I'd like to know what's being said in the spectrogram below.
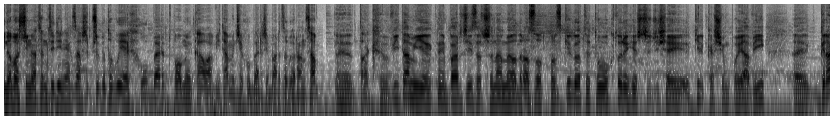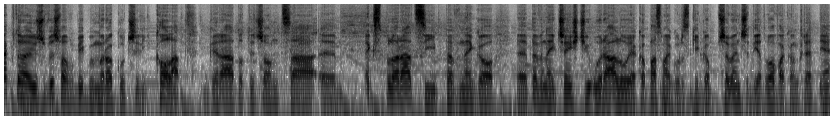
I nowości na ten tydzień jak zawsze przygotowuje Hubert Pomykała. Witamy Cię Hubercie bardzo gorąco. E, Tak, witam i jak najbardziej zaczynamy od razu od polskiego tytułu, których jeszcze dzisiaj kilka się pojawi. E, Gra, która już wyszła w ubiegłym roku, czyli Kolat. Gra dotycząca e, eksploracji pewnego, e, pewnej części Uralu jako pasma górskiego, przełęczy Diatłowa konkretnie.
